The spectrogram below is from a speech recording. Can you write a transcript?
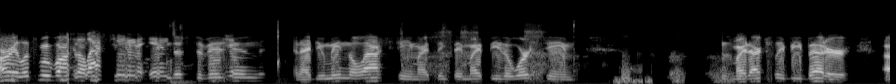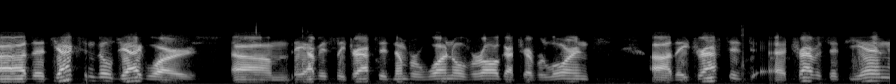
All right, let's move on to the last team in this division, and I do mean the last team. I think they might be the worst team. This might actually be better. Uh, the Jacksonville Jaguars. Um, they obviously drafted number one overall, got Trevor Lawrence. Uh, they drafted uh, Travis Etienne,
